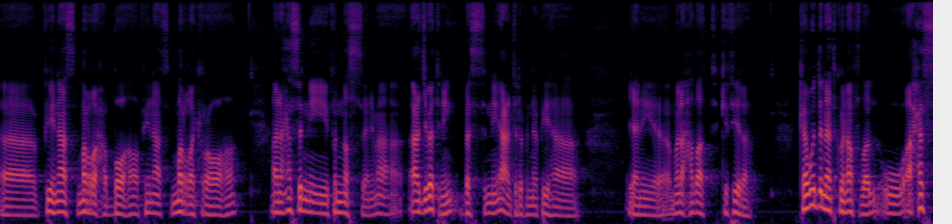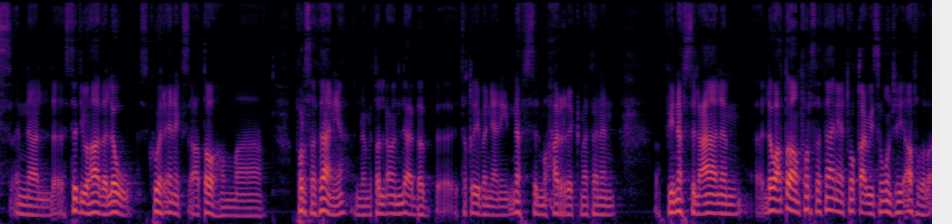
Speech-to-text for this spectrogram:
آه، في ناس مرة حبوها وفي ناس مرة كرهوها. أنا أحس إني في النص يعني ما أعجبتني بس إني أعترف إن فيها يعني ملاحظات كثيرة. كان ودي انها تكون أفضل وأحس إن الاستديو هذا لو Square Enix أعطوهم آه، فرصة ثانية إنهم يطلعون لعبة تقريبا يعني نفس المحرك مثلا في نفس العالم. لو أعطوهم فرصة ثانية أتوقع بيسوون شيء أفضل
